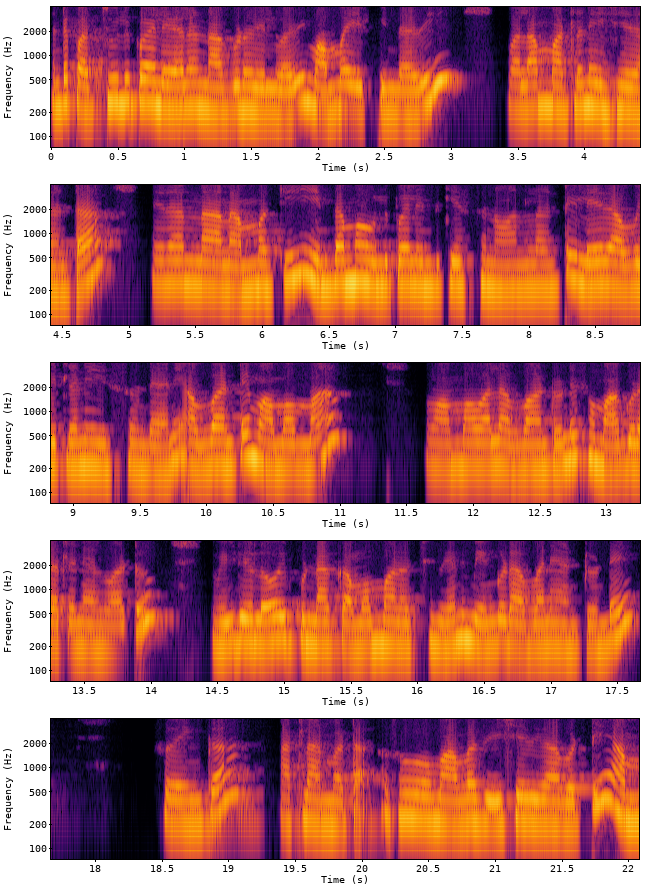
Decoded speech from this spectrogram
అంటే పచ్చి ఉల్లిపాయలు వేయాలని నాకు కూడా తెలియదు మా అమ్మ చెప్పింది అది. వాళ్ళ అమ్మ అట్లనే వేసేదంట నేను అన్న అమ్మకి ఎంతమ్మ ఉల్లిపాయలు ఎందుకు వేస్తున్నావు? అని అంటే లేదు అవ్వ ఇట్లనే వేస్తుండే అని. అవ్వ అంటే మా అమ్మమ్మ. మా అమ్మ వాళ్ళు అవ్వ అంటుండే సో మాకు కూడా అట్లనే అలవాటు. వీడియోలో ఇప్పుడు నాకు అమ్మమ్మ అని వచ్చింది కానీ మేము కూడా అవ్వనే అంటుండే. సో ఇంకా అట్లా అనమాట సో మా అవ్వ చేసేది కాబట్టి అమ్మ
